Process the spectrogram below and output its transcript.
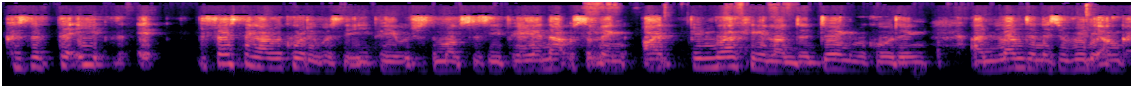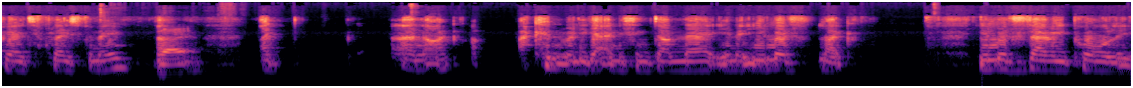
because the the it, the first thing I recorded was the EP, which is the Monsters EP, and that was something I'd been working in London doing recording, and London is a really uncreative place for me. Right. I and I I couldn't really get anything done there. You know, you live like you live very poorly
